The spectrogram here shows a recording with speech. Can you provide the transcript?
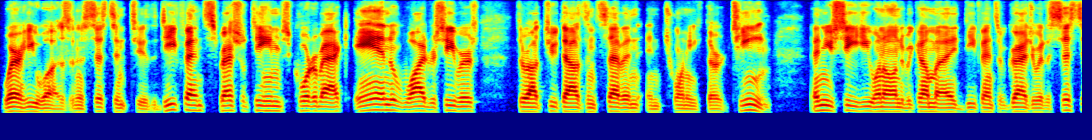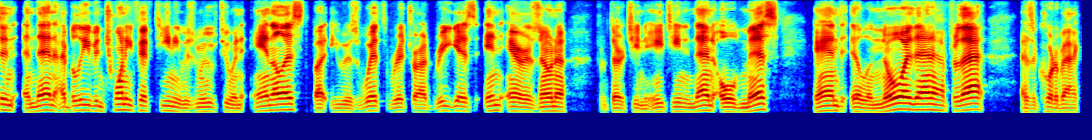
where he was an assistant to the defense, special teams, quarterback, and wide receivers throughout 2007 and 2013. Then you see he went on to become a defensive graduate assistant. And then I believe in 2015, he was moved to an analyst, but he was with Rich Rodriguez in Arizona from 13 to 18. And then Ole Miss and Illinois, then after that, as a quarterback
